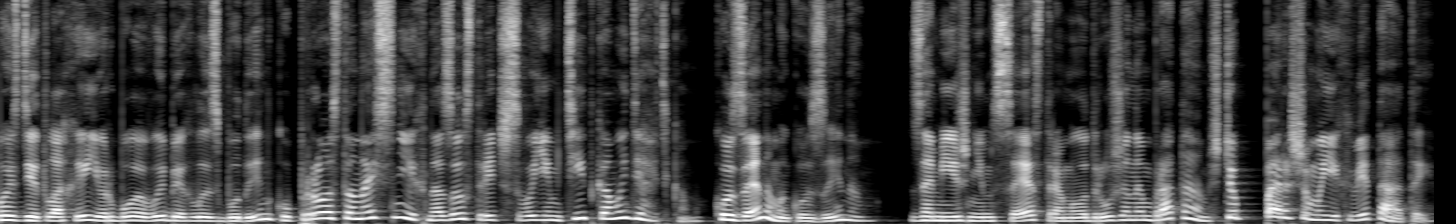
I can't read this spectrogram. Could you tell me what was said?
Ось дітлахи юрбою вибігли з будинку просто на сніг назустріч своїм тіткам і дядькам, кузенам і кузинам, заміжнім сестрам і одруженим братам, щоб першими їх вітати.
